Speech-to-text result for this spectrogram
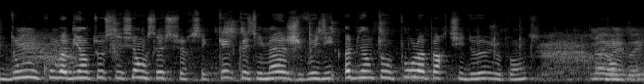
Donc, on va bientôt se laisser. On se laisse sur ces quelques images. Je vous dis à bientôt pour la partie 2, je pense. Ouais, Bon. ouais, ouais.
